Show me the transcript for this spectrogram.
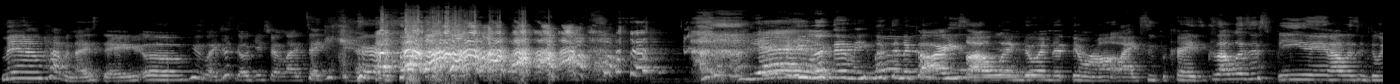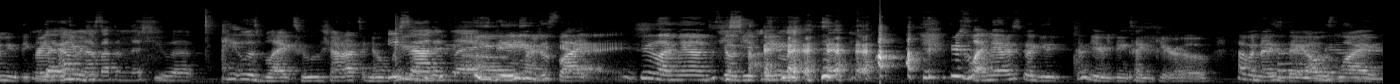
ma'am, have a nice day. Um, he was like, just go get your life taken care of. Yeah. He looked at me, he looked in the car, he saw I wasn't doing nothing wrong, like super crazy. Because I wasn't speeding, I wasn't doing anything crazy. Like, he I'm was not just, about to mess you up. he was black too. Shout out to him. He But sounded black. He did. He oh was Oh my just like, he was like, man, just go get things. he was just like, man, just go get, go get everything taken care of. Have a nice day. I Oh was like,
